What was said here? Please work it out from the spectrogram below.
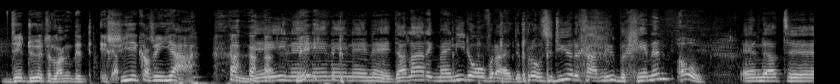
Dit duurt te lang. Dit zie ik als een ja. Nee, nee, nee, nee, nee, nee. Daar laat ik mij niet over uit. De procedure gaat nu beginnen. Oh. En dat, eh,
